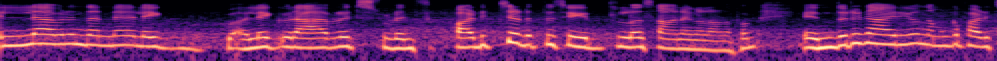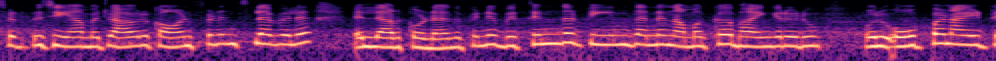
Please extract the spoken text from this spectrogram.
എല്ലാവരും തന്നെ ലൈക്ക് ലൈക്ക് ഒരു ആവറേജ് സ്റ്റുഡൻസ് പഠിച്ചെടുത്ത് ചെയ്തിട്ടുള്ള സാധനങ്ങളാണ്. അപ്പം എന്തൊരു കാര്യവും നമുക്ക് പഠിച്ചെടുത്ത് ചെയ്യാൻ പറ്റും. ആ ഒരു കോൺഫിഡൻസ് ലെവൽ എല്ലാവർക്കും ഉണ്ടായിരുന്നു. പിന്നെ വിത്തിൻ ദ ടീം തന്നെ നമുക്ക് ഭയങ്കര ഒരു ഒരു ഓപ്പൺ ആയിട്ട്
